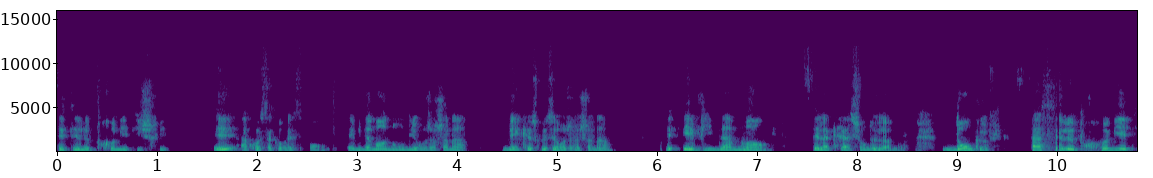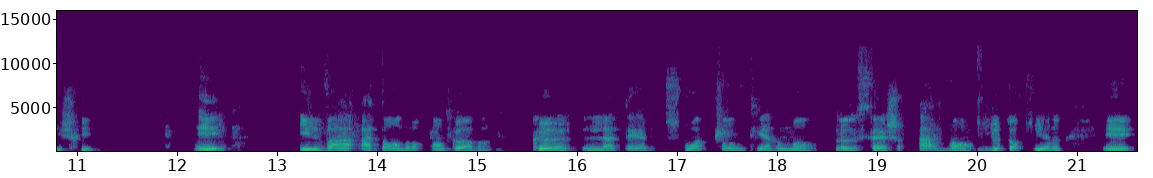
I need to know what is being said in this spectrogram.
c'était le premier Tishri. Et à quoi ça correspond? Évidemment, non, on dit Rosh Hashanah. Mais qu'est-ce que c'est Rosh Hashanah? C'est évidemment, la création de l'homme. Donc, ça, c'est le premier Tishri. Et il va attendre encore que la terre soit entièrement euh, sèche avant de sortir. Et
